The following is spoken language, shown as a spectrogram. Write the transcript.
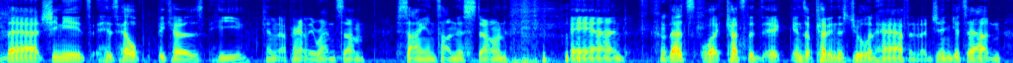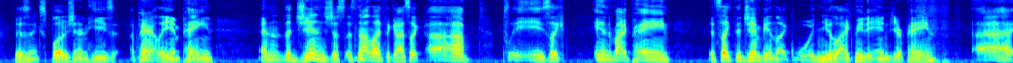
that she needs his help because he can apparently run some science on this stone, and that's what cuts the. It ends up cutting this jewel in half, and the jinn gets out, and there's an explosion, and he's apparently in pain, and the jinn's just. It's not like the guy's like, ah, please, like end my pain. It's like the jinn being like, wouldn't you like me to end your pain? uh,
